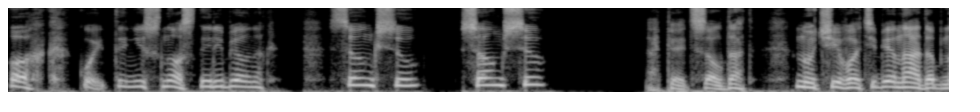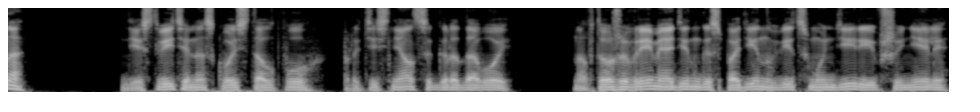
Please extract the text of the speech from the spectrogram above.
Ох, какой ты несносный ребенок. Сонгсу, Сонгсу. Опять солдат, ну чего тебе надобно? Действительно, сквозь толпу протеснялся городовой, но в то же время один господин в вицмундире и в шинели,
